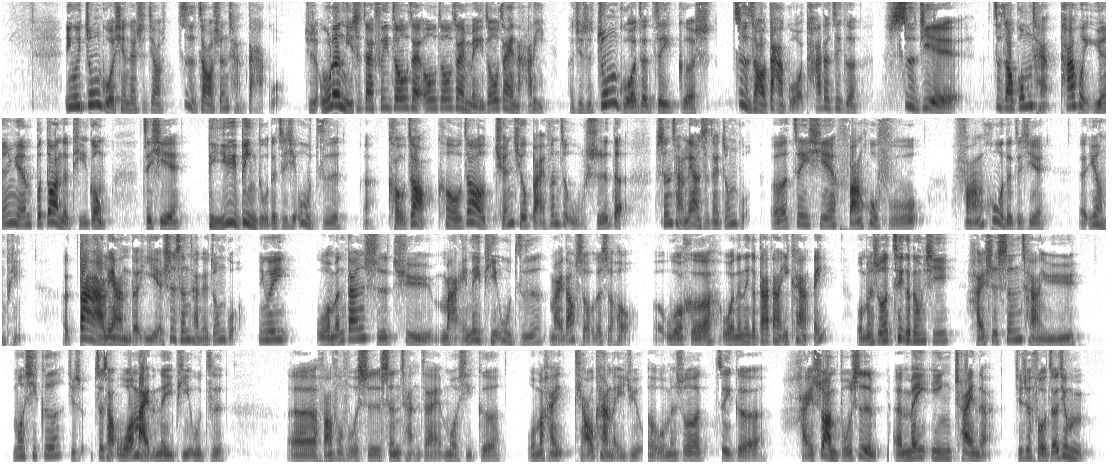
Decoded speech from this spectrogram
因为中国现在是叫制造生产大国，就是无论你是在非洲、在欧洲、在美洲、在哪里啊，就是中国的这个制造大国，它的这个世界制造工厂，它会源源不断的提供这些。抵御病毒的这些物资啊，口罩，口罩全球百分之五十的生产量是在中国，而这些防护服、防护的这些呃用品，呃，大量的也是生产在中国。因为我们当时去买那批物资买到手的时候，呃，我和我的那个搭档一看，哎，我们说这个东西还是生产于墨西哥，就是至少我买的那一批物资。呃，防护服是生产在墨西哥，我们还调侃了一句，呃，我们说这个还算不是呃 Made in China，就是否则就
